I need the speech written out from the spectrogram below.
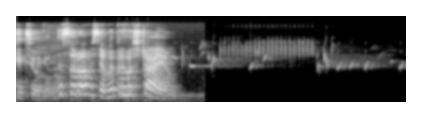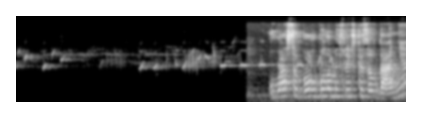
Кицюню. Не соромся, ми пригощаємо. У вас обох було мисливське завдання?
